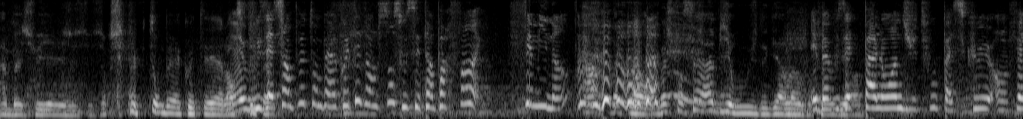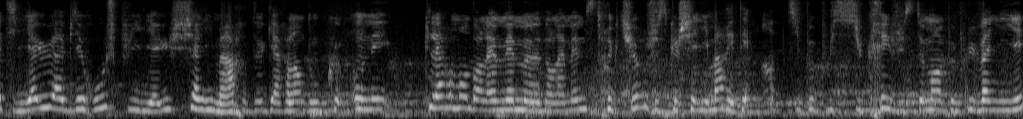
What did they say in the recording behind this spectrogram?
Ah bah je suis, je suis sûr que je vais tomber à côté. Alors, Euh, vous pas- êtes un peu tombé à côté dans le sens où c'est un parfum féminin. Ah, d'accord. Moi je pensais à Habit Rouge de Guerlain. Et ben tout vous dire. êtes pas loin du tout parce que en fait il y a eu Habit Rouge puis il y a eu Chalimard de Guerlain donc on est clairement dans la même, dans la même structure, jusque chez Limar était un petit peu plus sucré, justement un peu plus vanillé,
